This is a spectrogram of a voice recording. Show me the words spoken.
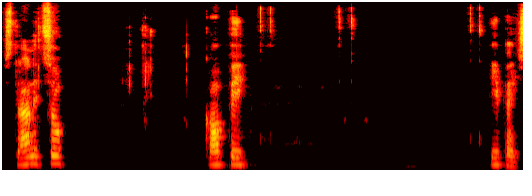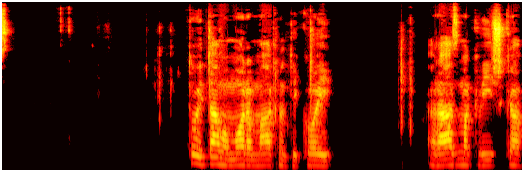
stranicu. Copy. I paste. Tu i tamo moram maknuti koji razmak viška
